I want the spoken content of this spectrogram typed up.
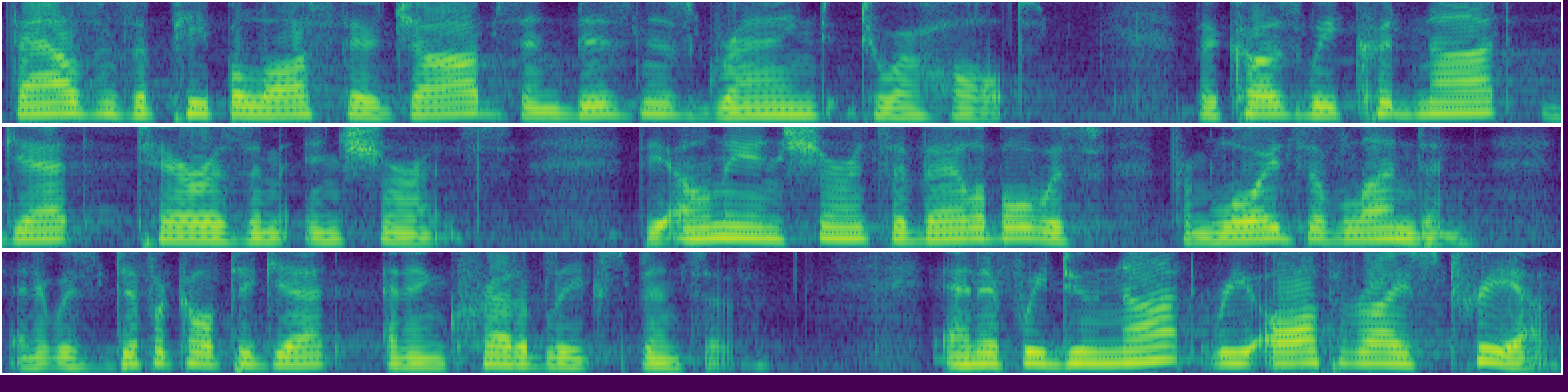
Thousands of people lost their jobs and business grind to a halt because we could not get terrorism insurance. The only insurance available was from Lloyd's of London, and it was difficult to get and incredibly expensive. And if we do not reauthorize TRIA,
